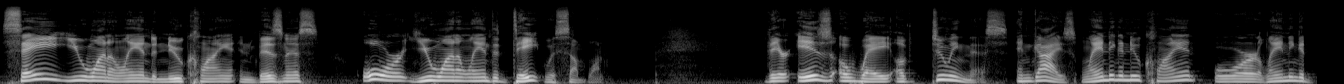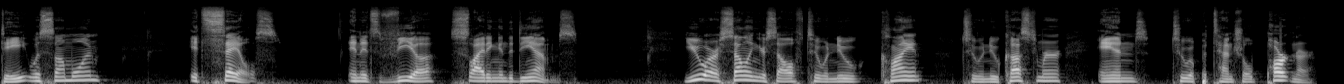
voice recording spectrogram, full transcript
Say you want to land a new client in business, or you want to land a date with someone. There is a way of doing this. And guys, landing a new client or landing a date with someone, it's sales and it's via sliding into DMs. You are selling yourself to a new client, to a new customer, and to a potential partner.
